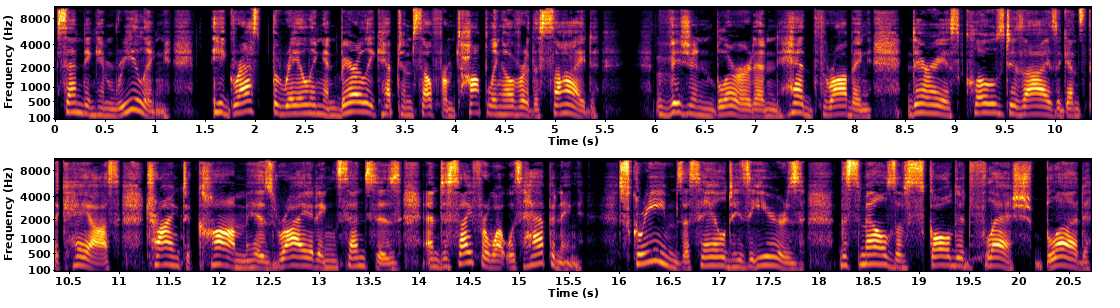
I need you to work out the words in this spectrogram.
sending him reeling. He grasped the railing and barely kept himself from toppling over the side. Vision blurred and head throbbing, Darius closed his eyes against the chaos, trying to calm his rioting senses and decipher what was happening. Screams assailed his ears. The smells of scalded flesh, blood,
